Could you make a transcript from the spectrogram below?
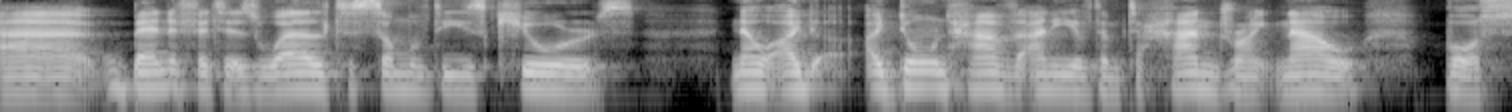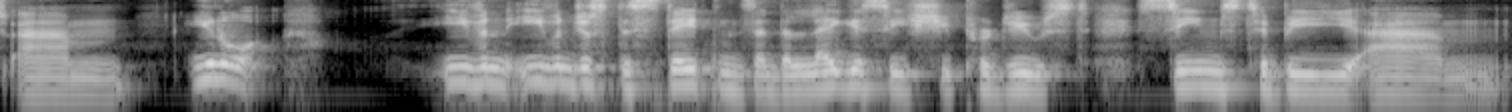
uh, benefit as well to some of these cures. Now, I, I don't have any of them to hand right now, but um, you know, even even just the statements and the legacy she produced seems to be um,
